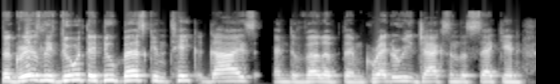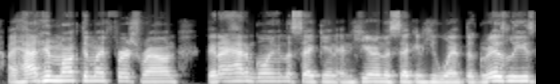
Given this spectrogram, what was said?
The Grizzlies do what they do best, can take guys and develop them. Gregory Jackson the second. I had him mocked in my first round. Then I had him going in the second, and here in the second he went. The Grizzlies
